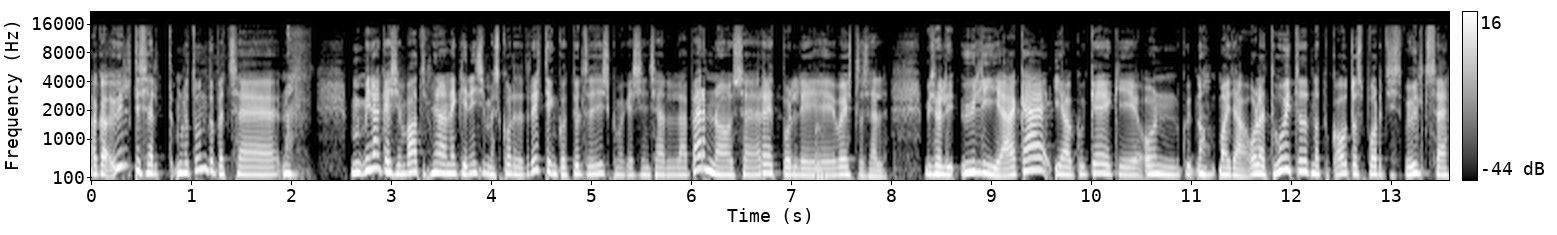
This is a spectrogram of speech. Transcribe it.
aga üldiselt mulle tundub, et see noh, mina käisin, vaatasin, mina nägin esimest korda driftingut üldse siis, kui ma käisin seal Pärnus Red Bulli võistlusel, mis oli üliäge ja kui keegi on, noh, ma ei tea, olete huvitatud natuke autospordist või üldse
